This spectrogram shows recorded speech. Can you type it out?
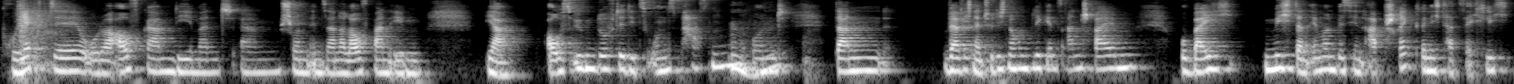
Projekte oder Aufgaben, die jemand ähm, schon in seiner Laufbahn eben ja, ausüben durfte, die zu uns passen. Mhm. Und dann werfe ich natürlich noch einen Blick ins Anschreiben, wobei ich mich dann immer ein bisschen abschreckt, wenn ich tatsächlich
